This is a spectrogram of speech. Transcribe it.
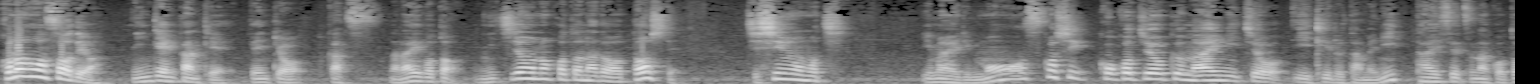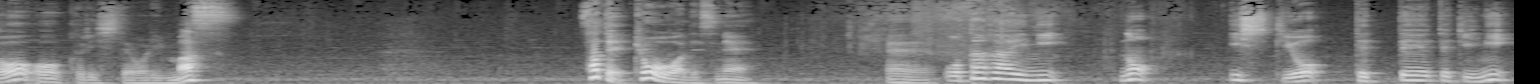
この放送では人間関係、勉強、部活、習い事、日常のことなどを通して自信を持ち、今よりもう少し心地よく毎日を生きるために大切なことをお送りしております。さて今日はですね、えー、お互いにの意識を徹底的に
